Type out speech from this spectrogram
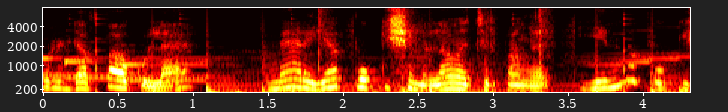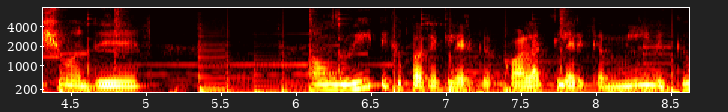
ஒரு டப்பாவுக்குள்ள நிறைய பொக்கிஷம் எல்லாம் வச்சுருப்பாங்க. என்ன பொக்கிஷம் அது? அவங்க வீட்டுக்கு பக்கத்தில் இருக்க குளத்துல இருக்க மீனுக்கு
